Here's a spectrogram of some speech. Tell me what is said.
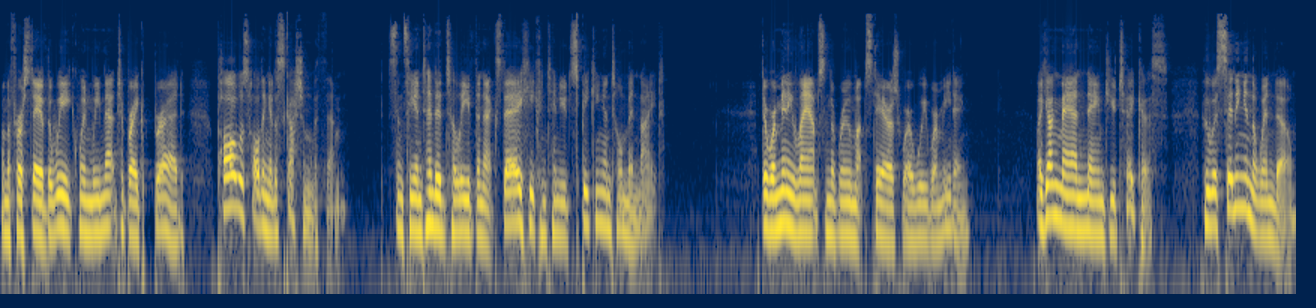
On the first day of the week, when we met to break bread, Paul was holding a discussion with them. Since he intended to leave the next day, he continued speaking until midnight. There were many lamps in the room upstairs where we were meeting. A young man named Eutychus, who was sitting in the window,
